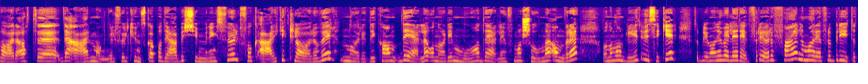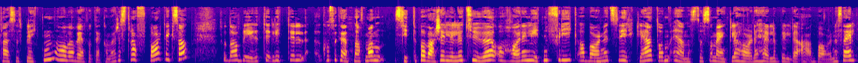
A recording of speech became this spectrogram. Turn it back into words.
var at eh, det er mangelfull kunnskap, og det er bekymringsfullt. Folk er ikke klar over når de kan dele, og når de må dele informasjon med andre. Og når man blir litt usikker, så blir man jo veldig redd for å gjøre feil. og man er redd for å bryte taushetsplikten, og man vet at det kan være straffbart. ikke sant? Så da blir det litt til konsekventen at man sitter på hver sin lille tue og har en liten flik av barnets virkelighet, og den eneste som egentlig har det hele bildet, er barnet selv.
